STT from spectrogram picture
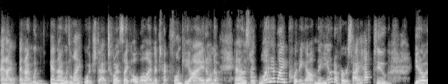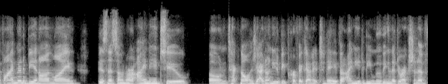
and I and I would and I would language that too. I was like, oh well, I'm a tech flunky. I don't know. And I was like, what am I putting out in the universe? I have to, you know, if I'm going to be an online business owner, I need to own technology. I don't need to be perfect at it today, but I need to be moving in the direction of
